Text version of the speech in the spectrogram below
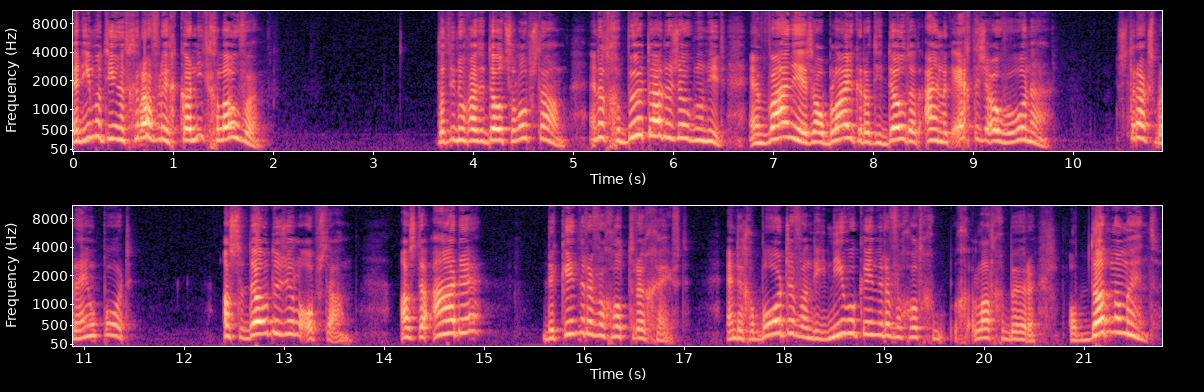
En iemand die in het graf ligt, kan niet geloven dat hij nog uit de dood zal opstaan. En dat gebeurt daar dus ook nog niet. En wanneer zal blijken dat die dood uiteindelijk echt is overwonnen? Straks bij de hemelpoort. Als de doden zullen opstaan. Als de aarde de kinderen van God teruggeeft. En de geboorte van die nieuwe kinderen van God laat gebeuren. Op dat moment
